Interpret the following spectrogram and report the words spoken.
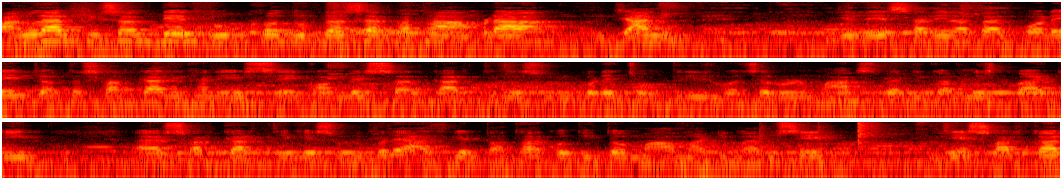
বাংলার কৃষকদের দুঃখ, দুর্দশার কথা আমরা জানি যে দেশ স্বাধীনতার পরে যত সরকার এখানে এসছে, কংগ্রেস সরকার থেকে শুরু করে চৌত্রিশ বছরের মার্ক্সবাদী কমিউনিস্ট পার্টির সরকার থেকে শুরু করে আজকের তথাকথিত মা মাটি মানুষের যে সরকার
